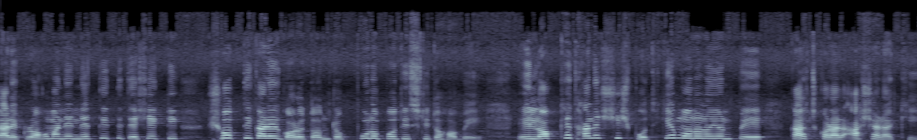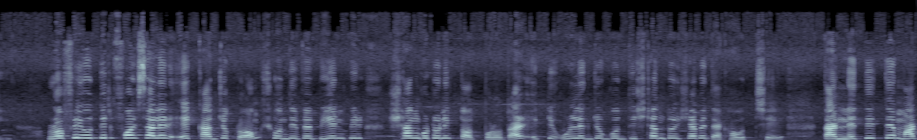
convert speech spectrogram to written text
তারেক রহমানের নেতৃত্বে দেশে একটি সত্যিকারের গণতন্ত্র পুনঃপ্রতিষ্ঠিত হবে। এই লক্ষ্যে ধানের শীষ প্রতীকে মনোনয়ন পেয়ে কাজ করার আশা রাখি। রফিউদ্দিন ফয়সালের এই কার্যক্রম সন্দ্বীপে বিএনপির সাংগঠনিক তৎপরতার একটি উল্লেখযোগ্য দৃষ্টান্ত হিসাবে দেখা হচ্ছে। তার নেতৃত্বে মাঠ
